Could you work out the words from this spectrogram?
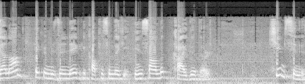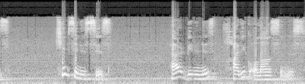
Yanan hepimizin levh kapısındaki insanlık kaydıdır. Kimsiniz? Kimsiniz siz? Her biriniz halik olansınız.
